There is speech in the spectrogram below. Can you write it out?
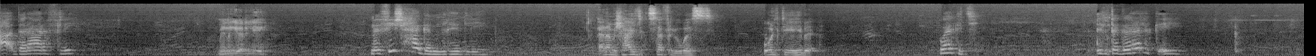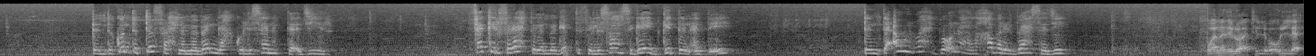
أقدر أعرف ليه؟ من غير ليه؟ مفيش حاجة من غير ليه. أنا مش عايزك تسافري وبس. قلت إيه بقى؟ وجدي أنت جرالك إيه؟ ده أنت كنت بتفرح لما بنجح كل سنة بتقدير. فاكر فرحت لما جبت في الليسانس جيد جدا قد إيه؟ ده أنت أول واحد بقوله على خبر البعثة دي. وأنا دلوقتي اللي بقول لأ.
